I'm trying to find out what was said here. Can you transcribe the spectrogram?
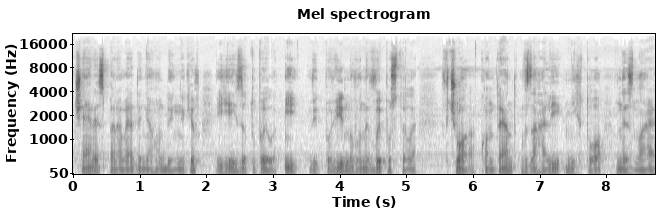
через переведення годинників її затупили. І відповідно вони випустили. Вчора контент взагалі ніхто не знає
